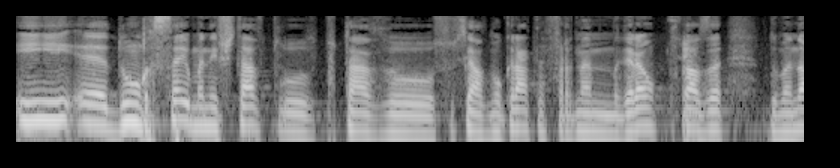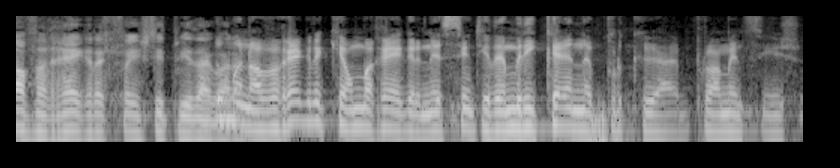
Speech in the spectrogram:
e eh, de um receio manifestado pelo deputado social-democrata Fernando Negrão por causa de uma nova regra que foi instituída agora. Uma nova regra, que é uma regra nesse sentido americana, porque ah, provavelmente ins-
